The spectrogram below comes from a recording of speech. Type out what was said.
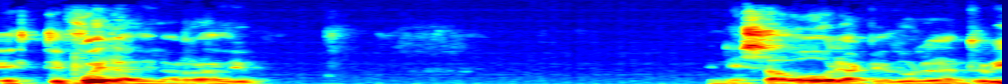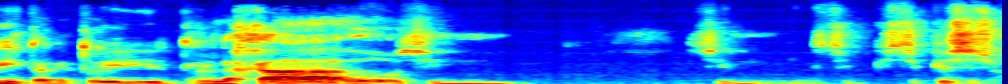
este, fuera de la radio, en esa hora que dura la entrevista, que estoy relajado, sin, sin, qué sé yo,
